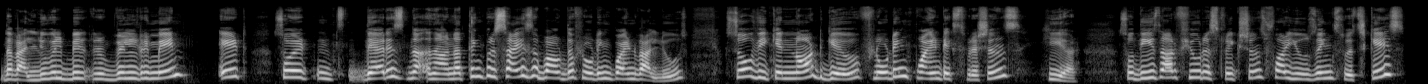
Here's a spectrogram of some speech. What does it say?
the value will be will remain 8 so it there is no, nothing precise about the floating point values. So we cannot give floating point expressions here. So these are few restrictions for using switch case.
